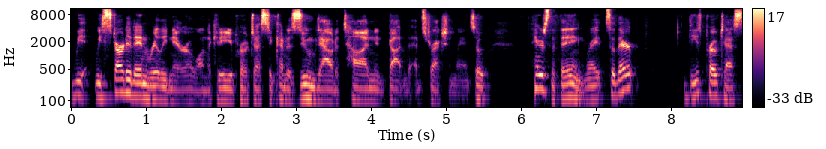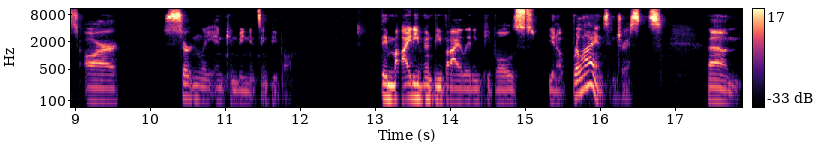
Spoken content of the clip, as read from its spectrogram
we we started in really narrow on the canadian protest and kind of zoomed out a ton and got into abstraction land. So here's the thing right? So there these protests are certainly inconveniencing people. They might even be violating people's you know reliance interests. Um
